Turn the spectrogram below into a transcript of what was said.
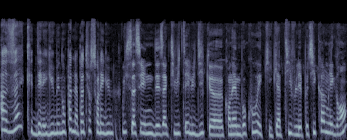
avec des légumes et non pas de la peinture sur légumes. Oui, ça c'est une des activités ludiques euh, qu'on aime beaucoup et qui captive les petits comme les grands.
